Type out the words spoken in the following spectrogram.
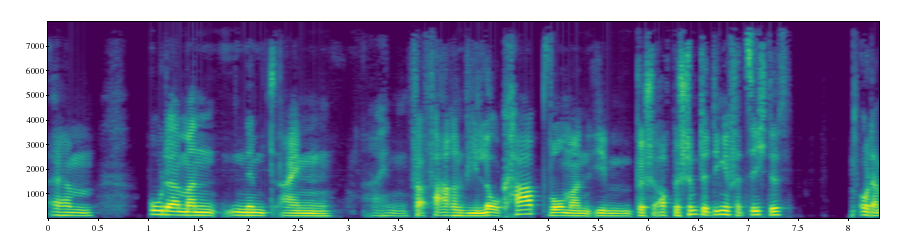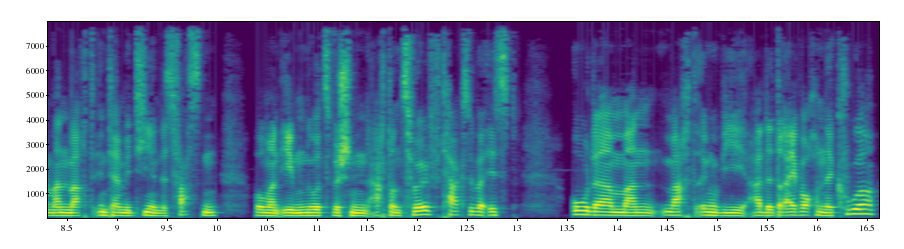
Ähm, oder man nimmt ein, ein Verfahren wie Low Carb, wo man eben auf bestimmte Dinge verzichtet. Oder man macht intermittierendes Fasten, wo man eben nur zwischen 8 und 12 tagsüber isst. Oder man macht irgendwie alle drei Wochen eine Kur,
